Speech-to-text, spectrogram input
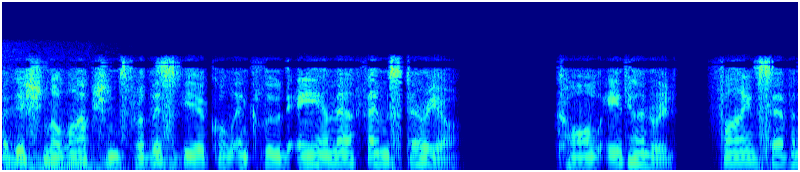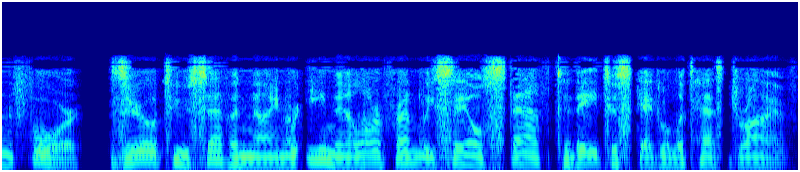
Additional options for this vehicle include AM-FM stereo. Call 800-574-0279 or email our friendly sales staff today to schedule a test drive.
